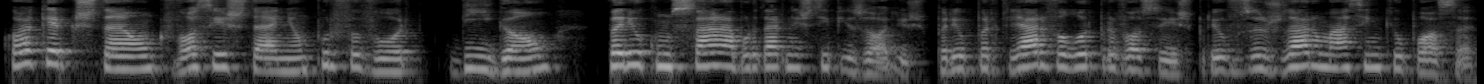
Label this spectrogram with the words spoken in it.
qualquer questão que vocês tenham, por favor, digam para eu começar a abordar nestes episódios, para eu partilhar valor para vocês, para eu vos ajudar o máximo que eu possa.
